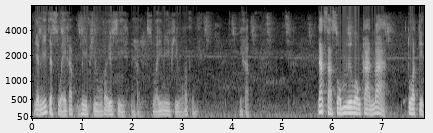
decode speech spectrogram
เหรียญนี้จะสวยครับมีผิวครับ FC นะครับสวยมีผิวครับผม นี่ครับ นักสะสมหรือวงการว่าตัวติด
